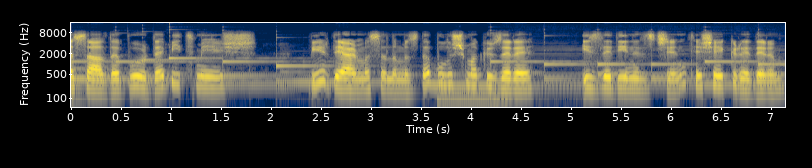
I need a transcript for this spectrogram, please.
Masal da burada bitmiş. Bir diğer masalımızda buluşmak üzere. İzlediğiniz için teşekkür ederim.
